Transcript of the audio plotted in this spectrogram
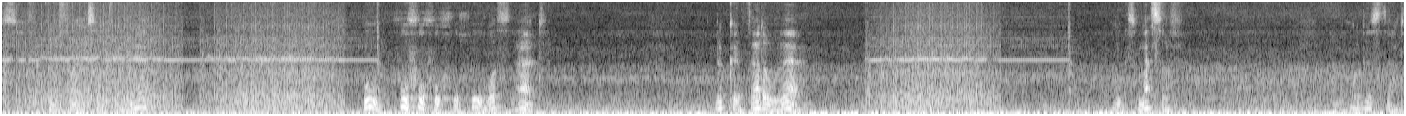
See if we can find something. Ooh, ooh, ooh, ooh, ooh, ooh, what's that? Look at that over there. Looks massive. What is that?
